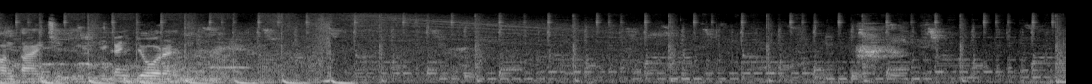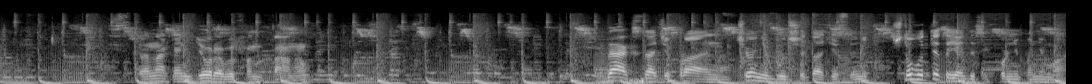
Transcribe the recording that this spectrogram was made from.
Фонтанчики, и кондеры. Страна кондеров и фонтанов. Да, кстати, правильно. Что они будут считать, если они... Что вот это я до сих пор не понимаю.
